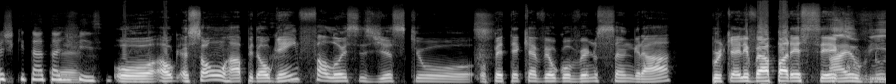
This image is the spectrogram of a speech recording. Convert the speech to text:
acho que tá, tá É. difícil. O, é só um rápido, alguém falou esses dias que o, o PT quer ver o governo sangrar, porque aí ele vai aparecer Ah, eu com- vi no,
